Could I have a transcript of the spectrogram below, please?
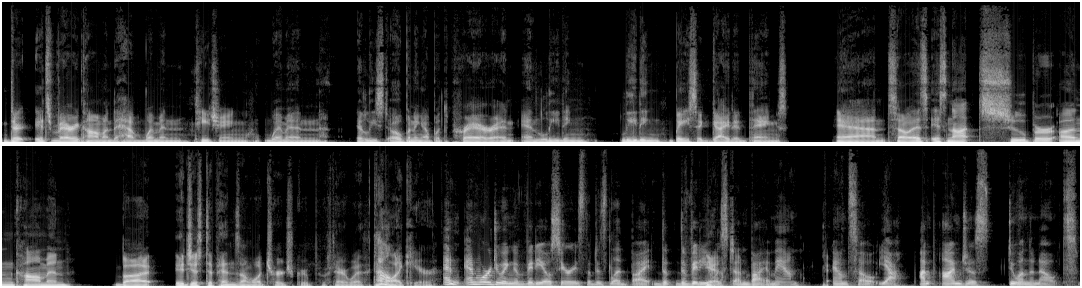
there it's very common to have women teaching women at least opening up with prayer and and leading leading basic guided things and so it's it's not super uncommon but it just depends on what church group they're with kind of oh. like here And and we're doing a video series that is led by the, the video Yeah. is done by a man. And so yeah, I'm I'm just doing the notes.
